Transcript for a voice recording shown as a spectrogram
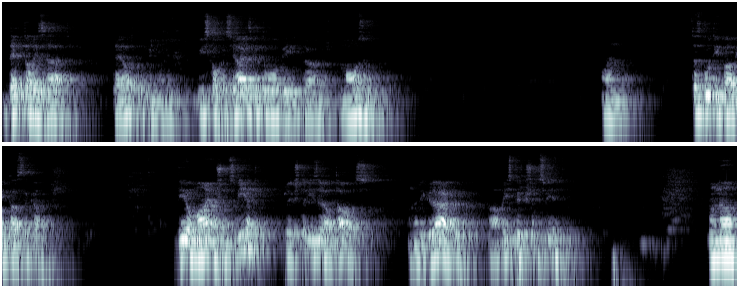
detalizēta telta, kur viņam ir viss kaut kas jāizgatavo, bija uh, mūzuma. Un Tas būtībā bija tāds tā kā Dieva mājošanas vieta, priekš tā Izraela tautas un arī grēku uh, izpirkšanas vieta. Un uh,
